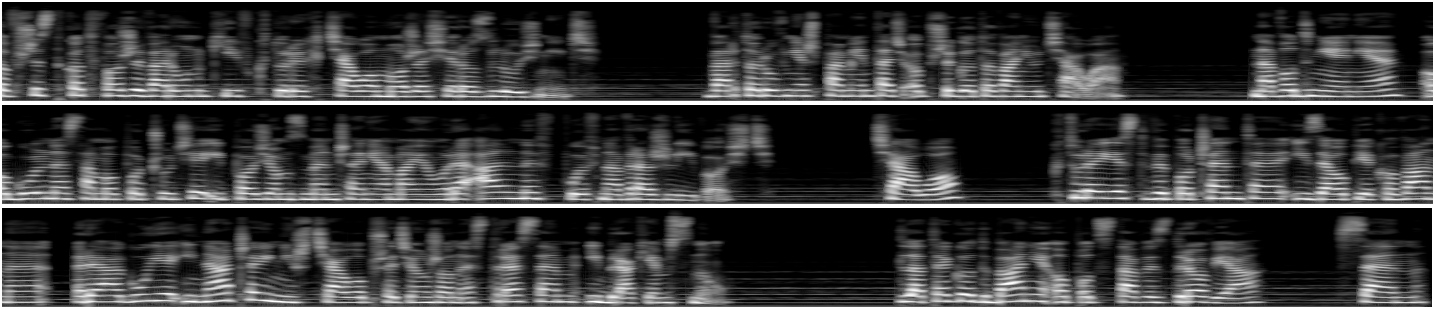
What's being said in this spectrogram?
To wszystko tworzy warunki, w których ciało może się rozluźnić. Warto również pamiętać o przygotowaniu ciała. Nawodnienie, ogólne samopoczucie i poziom zmęczenia mają realny wpływ na wrażliwość. Ciało, które jest wypoczęte i zaopiekowane, reaguje inaczej niż ciało przeciążone stresem i brakiem snu. Dlatego dbanie o podstawy zdrowia, sen,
